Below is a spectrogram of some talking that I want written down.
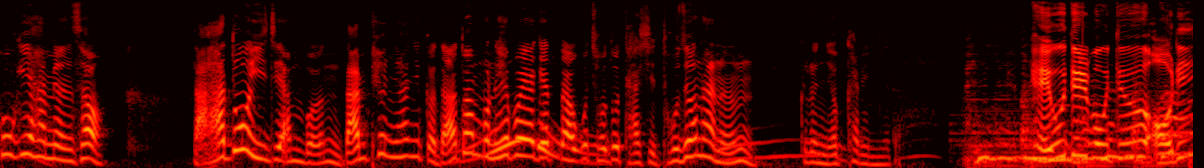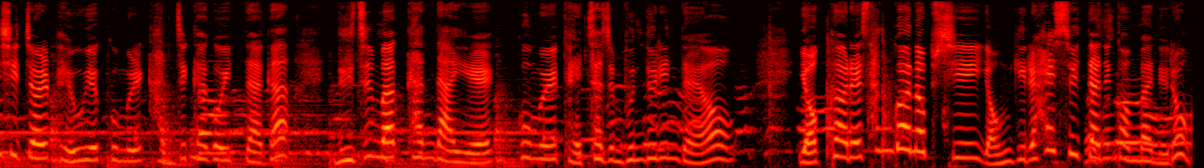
포기하면서 나도 이제 한번 남편이 하니까 나도 한번 해봐야겠다고 저도 다시 도전하는 그런 역할입니다. 배우들 모두 어린 시절 배우의 꿈을 간직하고 있다가 늦지막한 나이에 꿈을 되찾은 분들인데요. 역할에 상관없이 연기를 할 수 있다는 것만으로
